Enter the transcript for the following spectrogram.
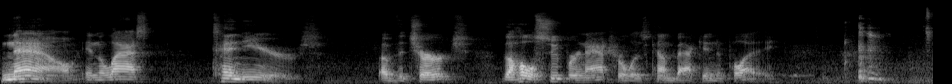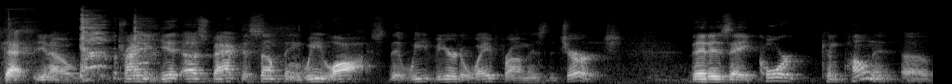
now, in the last 10 years of the church, the whole supernatural has come back into play. That, you know, trying to get us back to something we lost, that we veered away from as the church, that is a core component of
